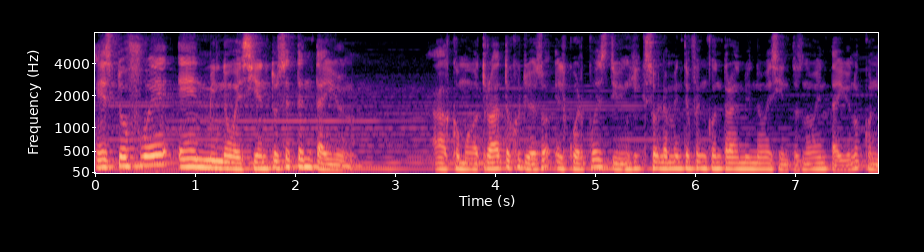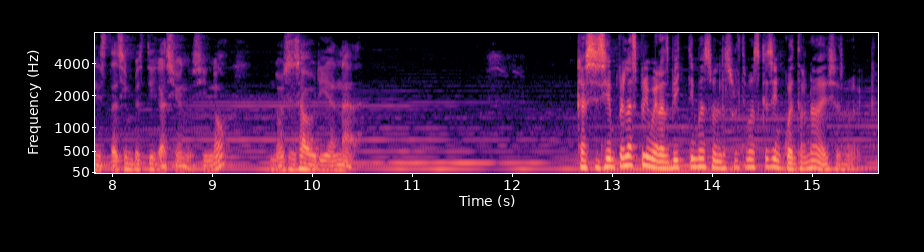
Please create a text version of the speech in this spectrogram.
Esto fue en 1971. Ah, como otro dato curioso, el cuerpo de Stephen Hicks solamente fue encontrado en 1991 con estas investigaciones, si no, no se sabría nada. Casi siempre las primeras víctimas son las últimas que se encuentran a veces, marica.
